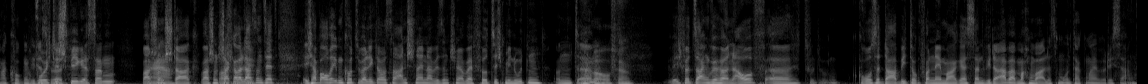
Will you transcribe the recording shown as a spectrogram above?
Mal gucken, wie wo das ich wird. das Spiel gestern War schon Ja. stark, war schon War stark. schon aber okay. lass uns jetzt, ich habe auch eben kurz überlegt, ob wir es noch anschneiden, aber wir sind schon ja bei 40 Minuten und Hören ähm, wir auf, ja. ich würde sagen, wir hören auf. Äh, große Darbietung von Neymar gestern wieder, aber machen wir alles Montag mal, würde ich sagen.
